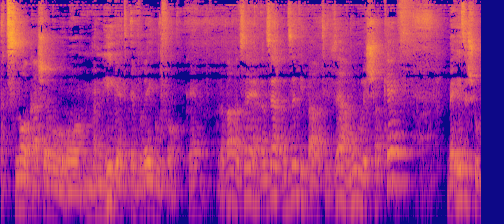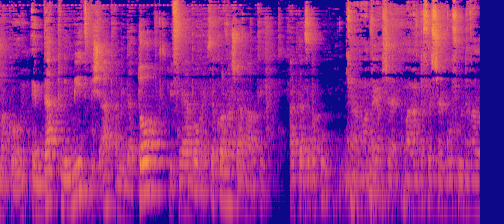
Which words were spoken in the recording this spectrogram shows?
עצמו כאשר הוא מנהיג את אברי גופו, כן? הדבר הזה, על זה, על זה דיברתי, זה אמור לשקף באיזשהו מקום עמדה פנימית בשעת עמידתו לפני הבורא, זה כל מה שאמרתי. עד כאן זה ברור. כן, אמרת גם שהמהר"ל תופס שהגוף הוא דבר...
